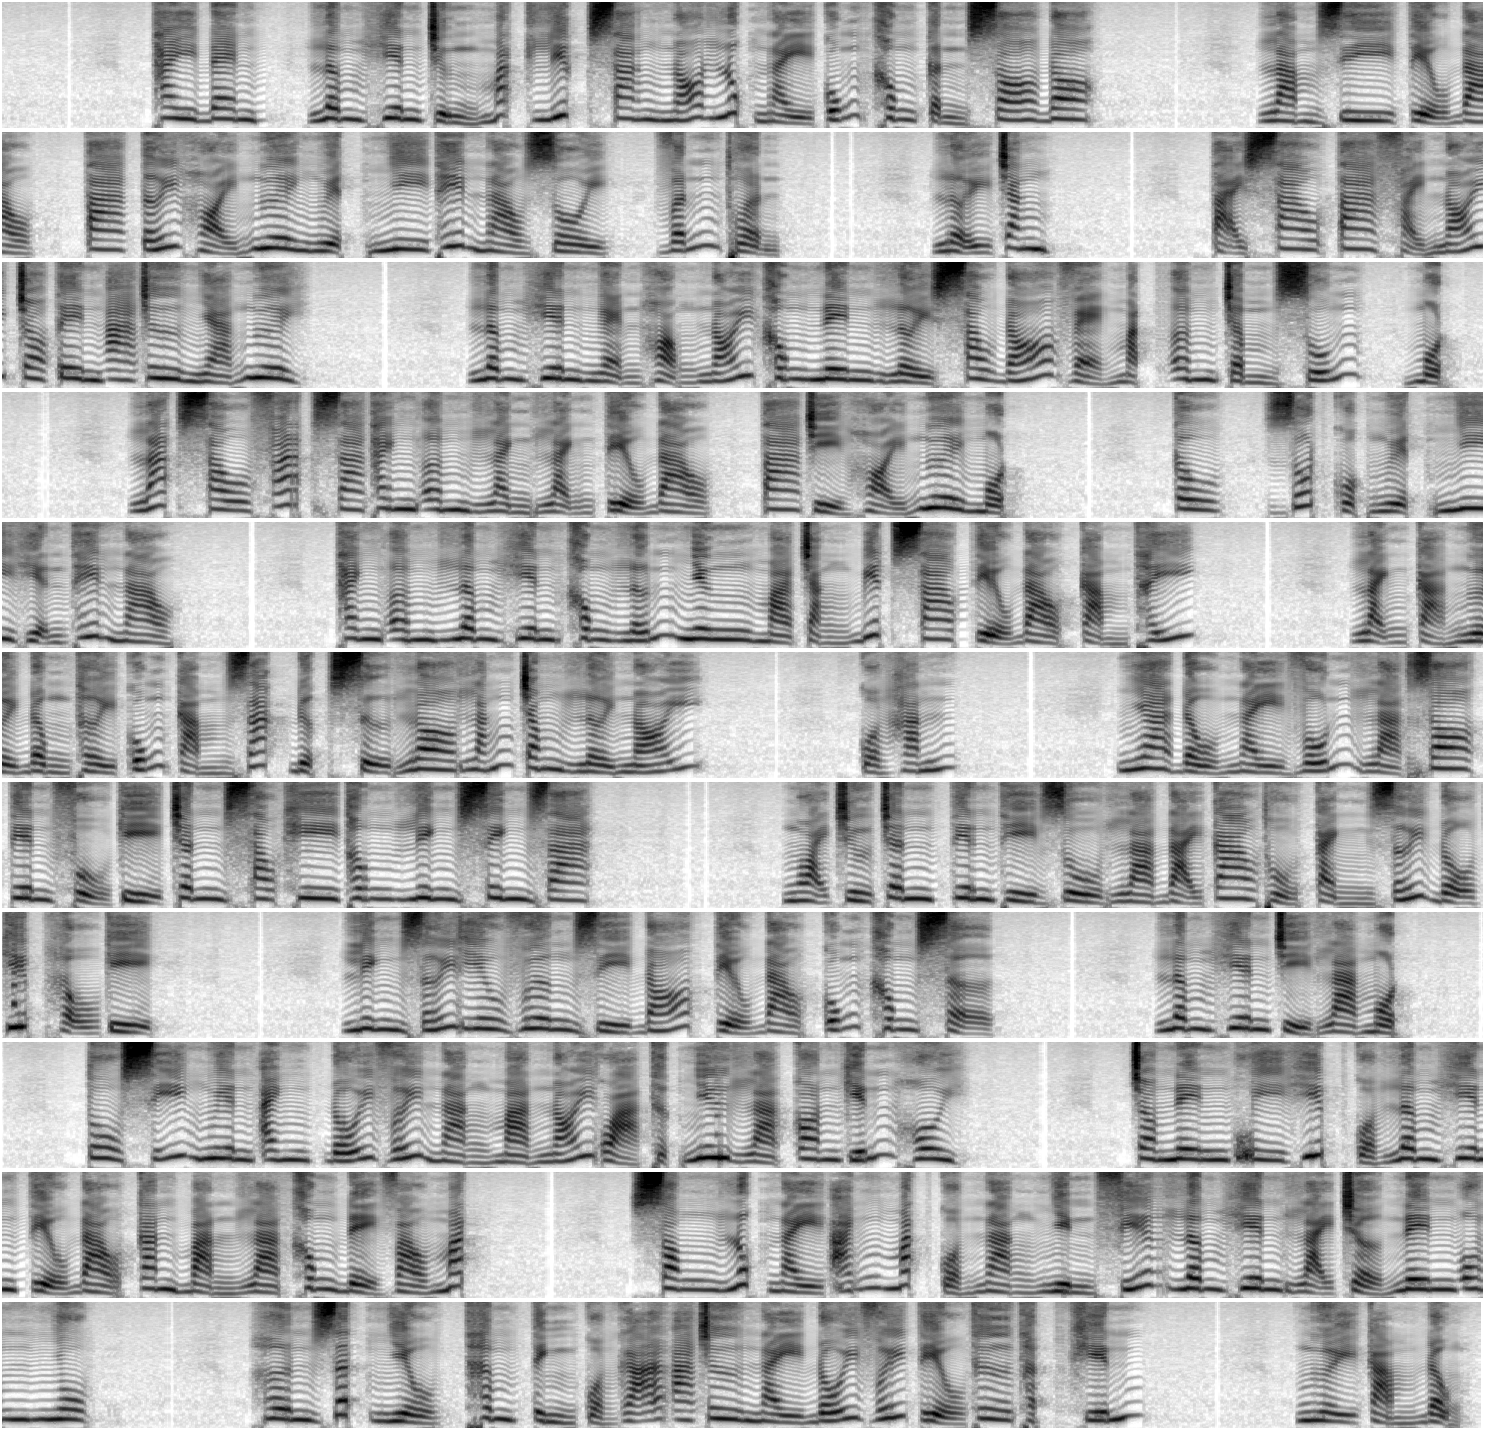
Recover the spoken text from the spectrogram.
Thay đen, Lâm Hiên chừng mắt liếc sang nó lúc này cũng không cần so đo. Làm gì tiểu đào, ta tới hỏi ngươi Nguyệt Nhi thế nào rồi, vẫn thuận. Lợi chăng? Tại sao ta phải nói cho tên A chư nhà ngươi? Lâm Hiên nghẹn họng nói không nên lời sau đó vẻ mặt âm trầm xuống. Một. Lát sau phát ra thanh âm lành lạnh tiểu đào. Ta chỉ hỏi ngươi một. Câu. Rốt cuộc Nguyệt Nhi hiện thế nào? Thanh âm Lâm Hiên không lớn nhưng mà chẳng biết sao tiểu đào cảm thấy. Lạnh cả người đồng thời cũng cảm giác được sự lo lắng trong lời nói của hắn. Nha đầu này vốn là do tiên phủ kỳ chân sau khi thông linh sinh ra. Ngoại trừ chân tiên thì dù là đại cao thủ cảnh giới độ kiếp hậu kỳ. Linh giới yêu vương gì đó tiểu đào cũng không sợ. Lâm Hiên chỉ là một tu sĩ Nguyên Anh đối với nàng mà nói quả thực như là con kiến hôi. Cho nên uy hiếp của Lâm Hiên tiểu đào căn bản là không để vào mắt. Xong lúc này ánh mắt của nàng nhìn phía Lâm Hiên lại trở nên ôn nhu. Hơn rất nhiều, thâm tình của gã A chư này đối với tiểu thư thật khiến người cảm động.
